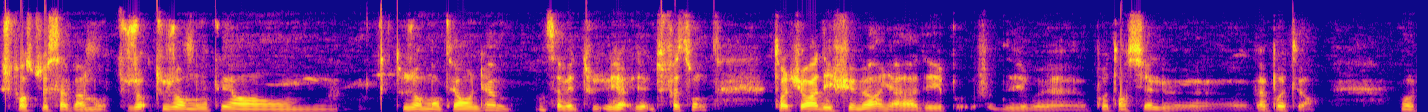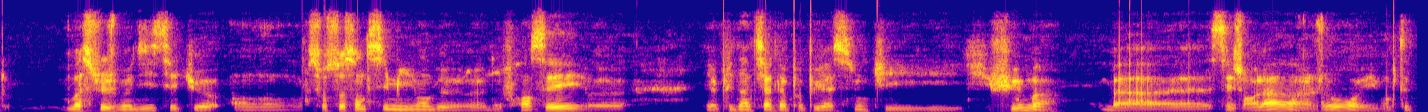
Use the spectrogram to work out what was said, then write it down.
je pense que ça va toujours toujours monter en toujours monter en gamme. Ça va être de toute façon tant qu'il y aura des fumeurs, il y aura des, po- des euh, potentiels euh, vapoteurs. Donc, moi, ce que je me dis, c'est que sur 66 millions de, Français, euh, il y a plus d'un tiers de la population qui, fume. Bah, ces gens-là, un jour, ils vont peut-être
